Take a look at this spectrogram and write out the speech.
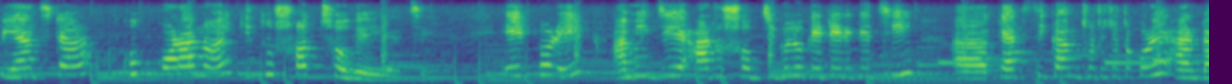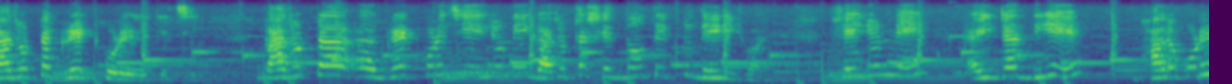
পেঁয়াজটা খুব কড়া নয়, কিন্তু স্বচ্ছ হয়ে গেছে। এরপরে আমি যে আরও সবজিগুলো কেটে রেখেছি ক্যাপসিকাম ছোট ছোট করে আর গাজরটা গ্রেট করে রেখেছি। গাজরটা গ্রেট করেছি এই জন্য এই গাজরটা সেদ্ধ হতে একটু দেরি হয়। সেই জন্যে এইটা দিয়ে ভালো করে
